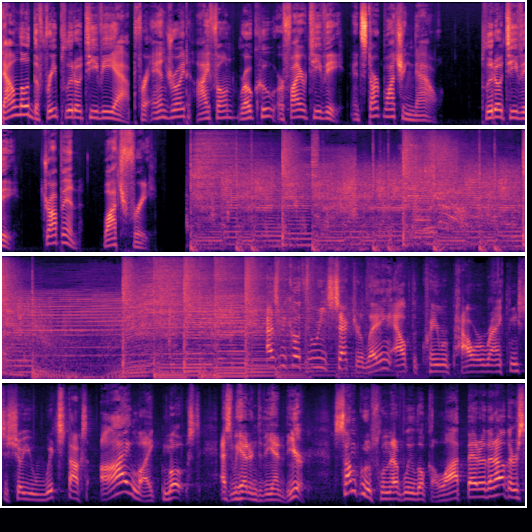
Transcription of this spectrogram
Download the free Pluto TV app for Android, iPhone, Roku, or Fire TV and start watching now. Pluto TV. Drop in. Watch free. As we go through each sector, laying out the Cramer Power rankings to show you which stocks I like most as we head into the end of the year. Some groups will inevitably look a lot better than others.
